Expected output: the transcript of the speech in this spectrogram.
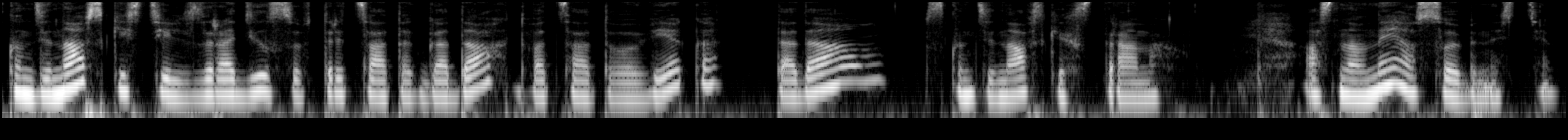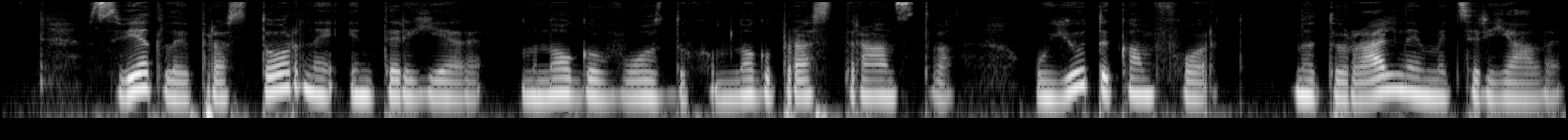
Скандинавский стиль зародился в 30-х годах 20 века, тадам, в скандинавских странах. Основные особенности. Светлые, просторные интерьеры, много воздуха, много пространства, уют и комфорт, натуральные материалы.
